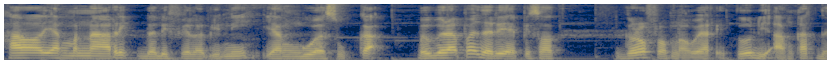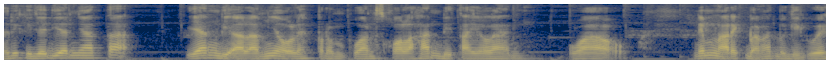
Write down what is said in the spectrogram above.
hal yang menarik dari film ini yang gue suka. Beberapa dari episode Girl From Nowhere itu diangkat dari kejadian nyata yang dialami oleh perempuan sekolahan di Thailand. Wow, ini menarik banget bagi gue.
